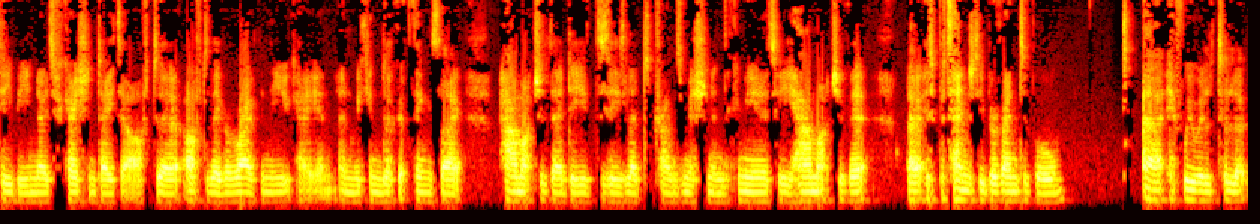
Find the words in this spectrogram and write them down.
TB notification data after after they've arrived in the UK, and, and we can look at things like how much of their disease led to transmission in the community, how much of it uh, is potentially preventable, uh, if we were to look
